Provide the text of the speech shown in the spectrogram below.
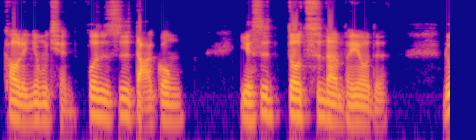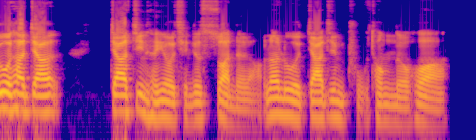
靠零用钱或者是打工，也是都吃男朋友的。如果他家家境很有钱就算了啦，那如果家境普通的话，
